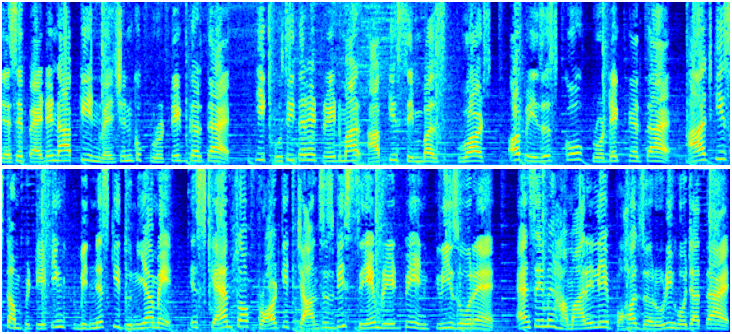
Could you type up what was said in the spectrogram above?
जैसे पेटेंट आपकी इन्वेंशन को प्रोटेक्ट करता है, ठीक उसी तरह ट्रेडमार्क आपके सिंबल्स वर्ड्स और पेजेस को प्रोटेक्ट करता है। आज की इस कम्पिटेटिंग बिज़नेस की दुनिया में स्कैम्स और फ्रॉड के चांसेस भी सेम रेट पे इंक्रीज हो रहे हैं। ऐसे में हमारे लिए बहुत ज़रूरी हो जाता है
